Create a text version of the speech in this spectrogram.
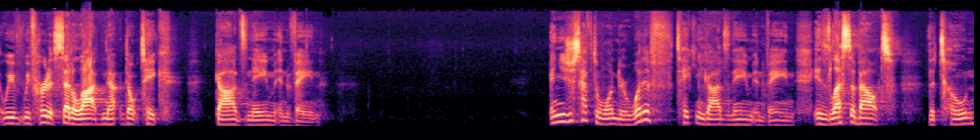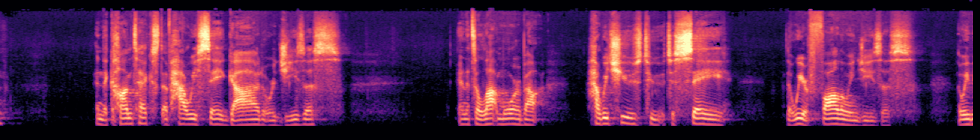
We've, we've heard it said a lot don't take God's name in vain. And you just have to wonder what if taking God's name in vain is less about the tone and the context of how we say God or Jesus, and it's a lot more about how we choose to, to say that we are following Jesus that we,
